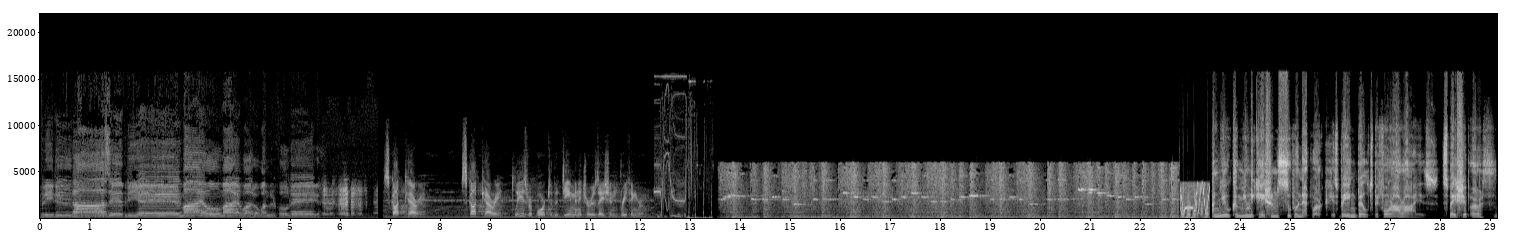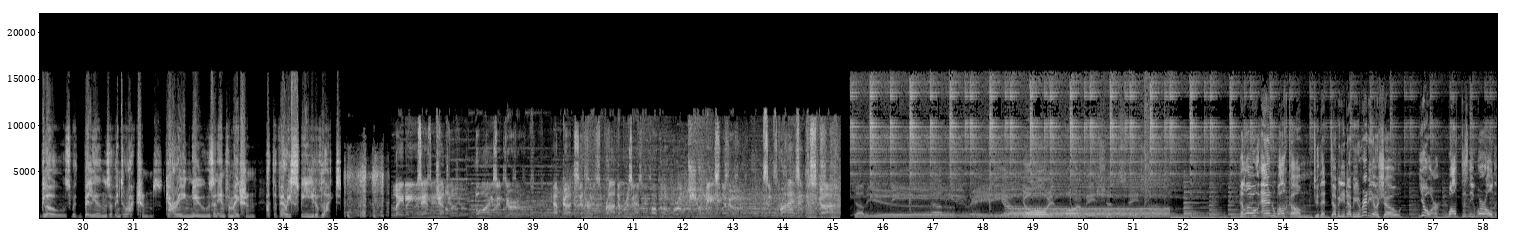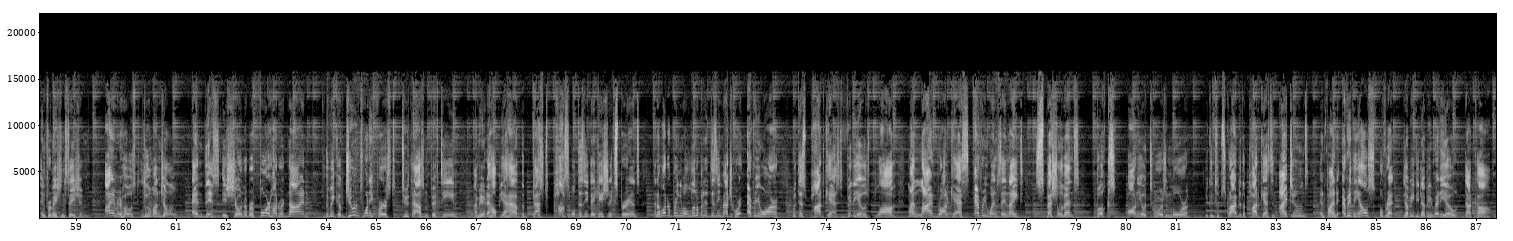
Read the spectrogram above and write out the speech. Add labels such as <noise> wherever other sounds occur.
zippity doo dah, zippity my oh my, what a wonderful day. Scott Carey. Scott Carey, please report to the deminiaturization briefing room. New communications super network is being built before our eyes. Spaceship Earth glows with billions of interactions, carrying news and information at the very speed of light. Ladies and gentlemen, boys and girls, Epcot Center is proud to present over the World Showcase Lagoon. Surprise in the sky. W W Radio, your welcome to the WDW Radio Show, your Walt Disney World information station. I am your host, Lou Mongello, and this is show number 409 for the week of June 21st, 2015. I'm here to help you have the best possible Disney vacation experience, and I want to bring you a little bit of Disney magic wherever you are with this podcast, videos, blog, my live broadcasts every Wednesday night, special events, books, audio tours, and more. You can subscribe to the podcast in iTunes and find everything else over at WDWRadio.com.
